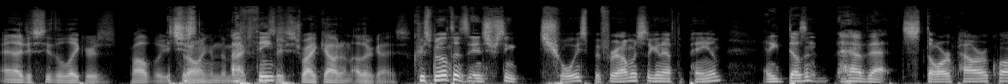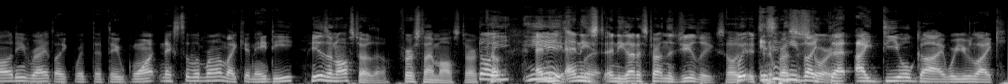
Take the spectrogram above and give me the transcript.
and I just see the Lakers probably It's just- throwing him the max once they strike out on other guys. Khris Middleton's an interesting choice, but for how much they're going to have to pay him, and he doesn't have that star power quality, right? Like what that they want next to LeBron, like an AD. He is an All Star though, first time All Star. No, he- he and is, he and he's but- and he got to start in the G League, so But it's an isn't he impressive like story. that ideal guy where you're like,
